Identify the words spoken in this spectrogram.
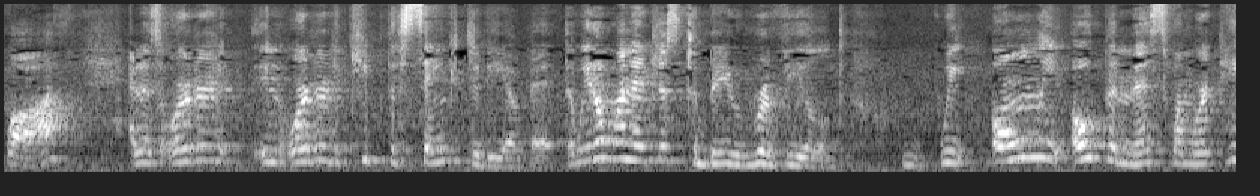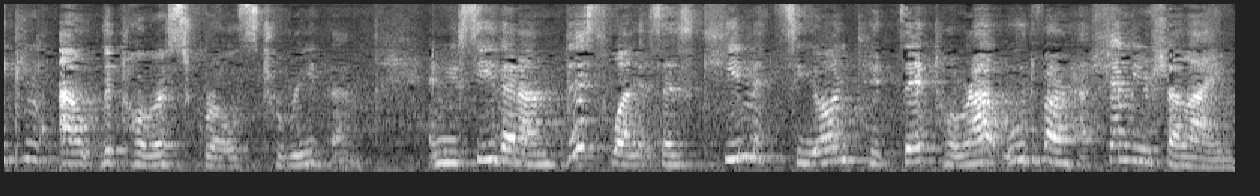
cloth and it's ordered in order to keep the sanctity of it. That we don't want it just to be revealed. We only open this when we're taking out the Torah scrolls to read them. And you see that on this one it says, Ki Metzion Tetzeh Torah Udvar Hashem Yerushalayim.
